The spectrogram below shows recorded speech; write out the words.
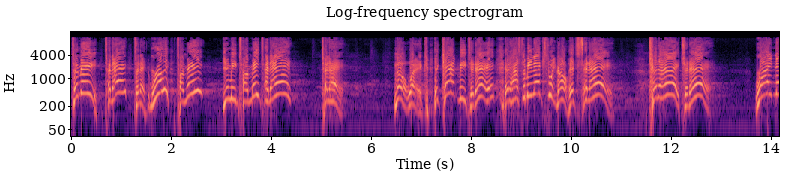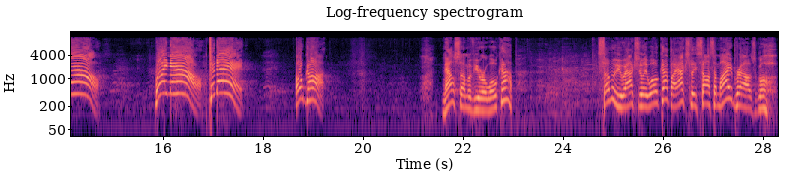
to me, today, today. Really? To me? You mean to me today? Today. No way. It can't be today. It has to be next week. No, it's today. Today, today. Right now. Right now, today. Oh God. Now some of you are woke up. Some of you actually woke up. I actually saw some eyebrows go,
